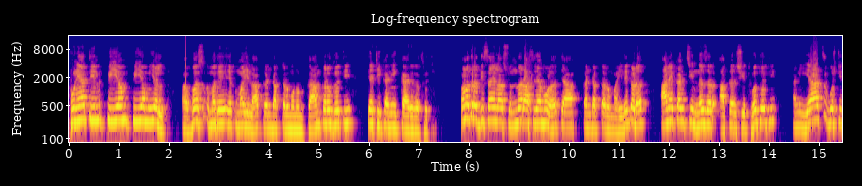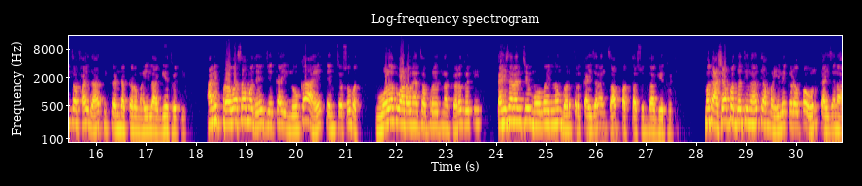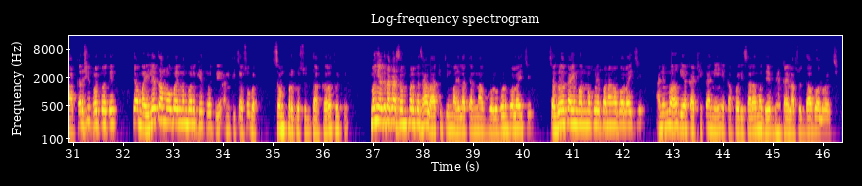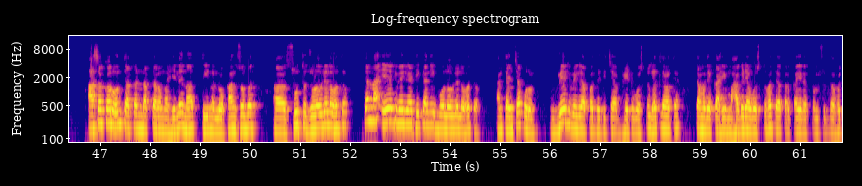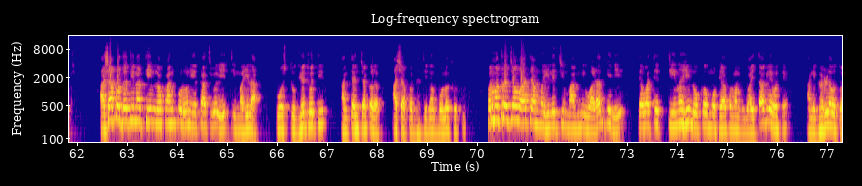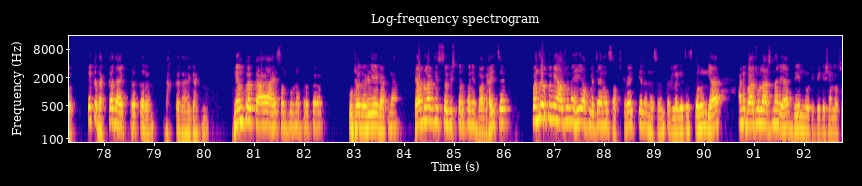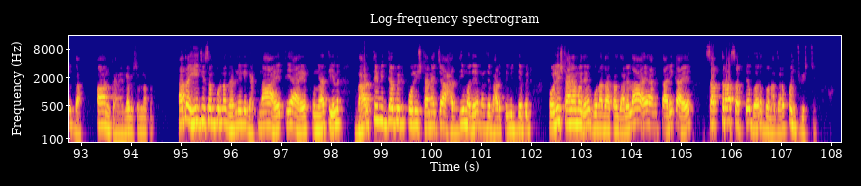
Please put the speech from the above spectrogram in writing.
पुण्यातील P M P M L बसमध्ये एक महिला कंडक्टर म्हणून काम करत होती. त्या ठिकाणी कार्यरत होती. पण मात्र दिसायला सुंदर असल्यामुळं त्या कंडक्टर महिलेकडं अनेकांची नजर आकर्षित होत होती आणि याच गोष्टीचा फायदा ती कंडक्टर महिला घेत होती. आणि प्रवासामध्ये जे काही लोक आहेत त्यांच्यासोबत ओळख वाढवण्याचा प्रयत्न करत होती. काही जणांचे मोबाईल नंबर तर काही जणांचा पत्ता सुद्धा घेत होती. मग अशा पद्धतीनं त्या महिलेकडं पाहून काही जण आकर्षित होत होते. त्या महिलेचा मोबाईल नंबर घेत होते आणि तिच्यासोबत संपर्क सुद्धा करत होते. मग एकदा का संपर्क झाला की ती महिला त्यांना गोड गोड बोलायची सगळं काही मनमोकळेपणानं बोलायची आणि मग एका ठिकाणी एका परिसरामध्ये भेटायला सुद्धा बोलवायची. असं करून त्या कंडक्टर महिलेनं तीन लोकांसोबत सूत जुळवलेलं होतं. त्यांना एक वेगळ्या ठिकाणी बोलवलेलं होतं आणि त्यांच्याकडून वेगवेगळ्या पद्धतीच्या भेटवस्तू घेतल्या होत्या. त्यामध्ये काही महागड्या वस्तू होत्या तर काही रक्कम सुद्धा होती. अशा पद्धतीनं तीन लोकांकडून एकाच वेळी ती महिला वस्तू घेत होती आणि त्यांच्याकडं अशा पद्धतीनं बोलत होती. पण मात्र जेव्हा त्या महिलेची मागणी वाढत गेली तेव्हा ते तीनही लोक मोठ्या प्रमाणात वैतागले होते आणि घडलं होतं. एक धक्कादायक प्रकरण धक्कादायक घटना. नेमकं काय आहे संपूर्ण प्रकरण? कुठं घडली आहे घटना? हे आपलं अगदी सविस्तरपणे बघायचं पण जर तुम्ही अजूनही आपलं चॅनल सबस्क्राईब केलं नसेल तर लगेचच करून घ्या. आणि बाजूला असणाऱ्या बेल नोटिफिकेशनला सुद्धा ऑन करायला विसरू नका. आता ही जी संपूर्ण घडलेली घटना आहे ती आहे पुण्यातील भारतीय विद्यापीठ पोलीस ठाण्याच्या हद्दीमध्ये म्हणजे भारतीय विद्यापीठ पोलीस ठाण्यामध्ये गुन्हा दाखल झालेला आहे आणि तारीख आहे सतरा सप्टेंबर दोन हजार पंचवीसची.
